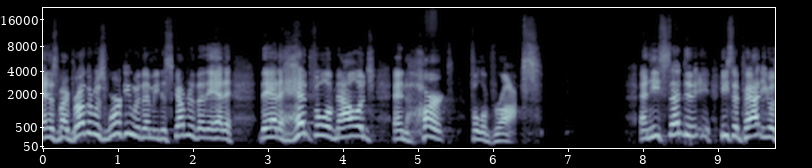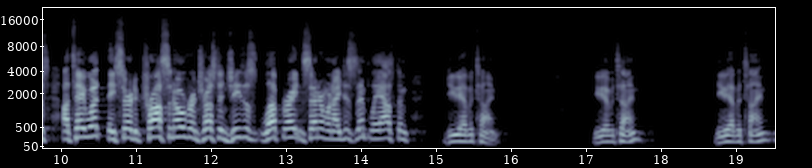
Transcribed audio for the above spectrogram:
And as my brother was working with them, he discovered that they had a, they had a head full of knowledge and heart full of rocks. And he said to he said, Pat, he goes, I'll tell you what, they started crossing over and trusting Jesus left, right, and center when I just simply asked him, Do you have a time? Do you have a time? Do you have a time?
